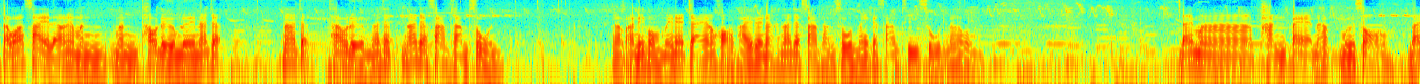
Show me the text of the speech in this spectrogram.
แต่ว่าใส่แล้วเนี่ยมันมันเท่าเดิมเลยน่าจะ น่าจะเท่าเดิมน่าจะน่าจะสามสามศูนย์นะครับอันนี้ผมไม่แน่ใจต้องขออภัยด้วยนะ น่าจะ330ไม่ก็340นย์นะครับผมได้มาพันแปดนะครับ มือสองได้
